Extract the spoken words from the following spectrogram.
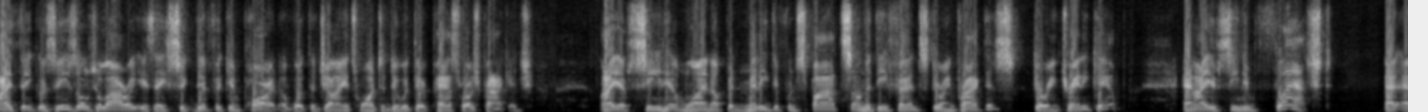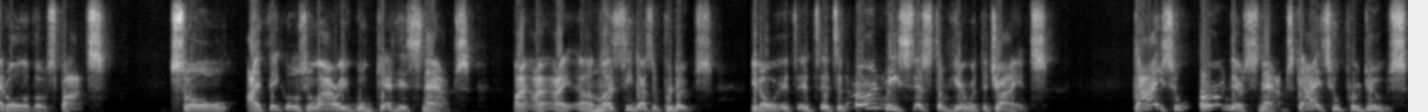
I think Azeez Ojulari is a significant part of what the Giants want to do with their pass rush package. I have seen him line up in many different spots on the defense during practice, during training camp, and I have seen him flashed at, at all of those spots. So I think Ojulari will get his snaps, I, I, I, unless he doesn't produce. You know, it's it's it's an earn me system here with the Giants. Guys who earn their snaps, guys who produce,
